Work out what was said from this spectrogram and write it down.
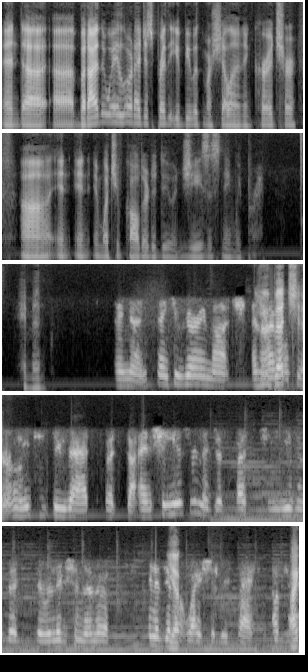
and uh, uh, but either way, Lord, I just pray that you be with Marcella and encourage her uh, in, in in what you've called her to do. In Jesus' name, we pray. Amen. Amen. Thank you very much. And You I will betcha. certainly to do that. But uh, and she is religious, but she uses it, the religion in a in a different Yep. way, should we say? Okay. I,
